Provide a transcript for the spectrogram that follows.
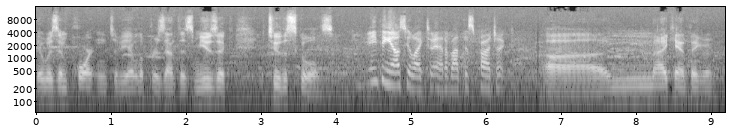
it was important to be able to present this music to the schools. Anything else you'd like to add about this project? Uh, I can't think of it.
